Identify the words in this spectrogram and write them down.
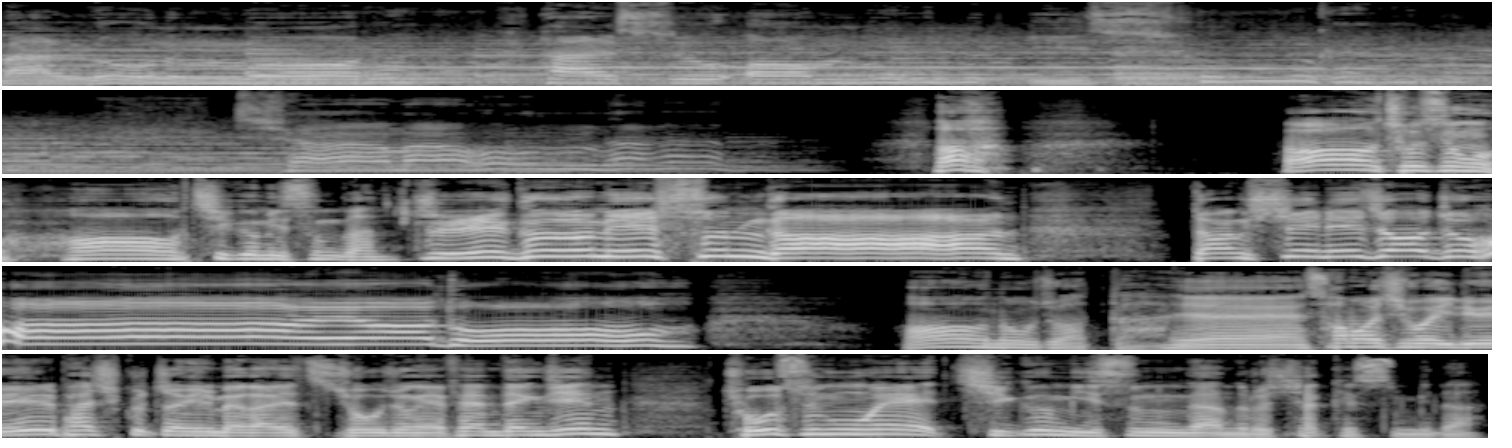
말로는 뭐라 할 수 없는 이 순간. 참아온 나는 아, 아, 조승우. 아, 지금 이 순간. 지금 이 순간 당신이 저주하여도 아, 너무 좋았다. 예. 3월 15일 일요일 89.1MHz 조우종의 팬댕진 조승우의 지금 이 순간으로 시작했습니다.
